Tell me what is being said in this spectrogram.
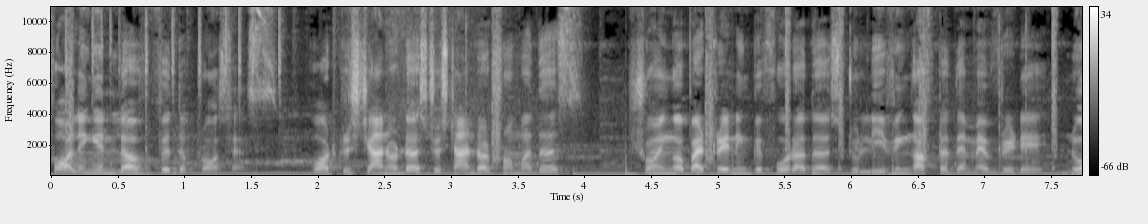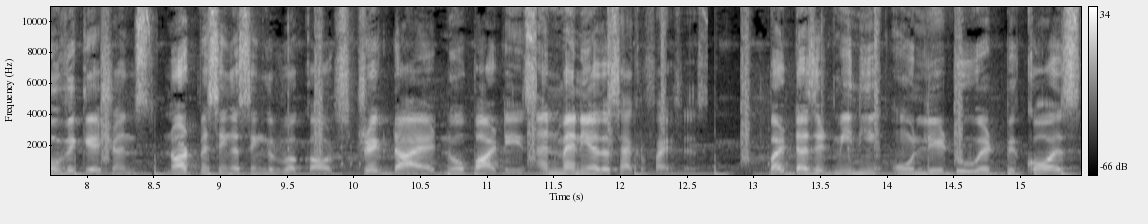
falling in love with the process. What Cristiano does to stand out from others? Showing up at training before others to leaving after them every day, no vacations, not missing a single workout, strict diet, no parties, and many other sacrifices. But does it mean he only do it because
